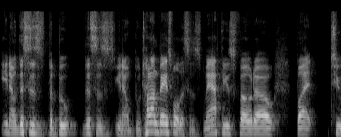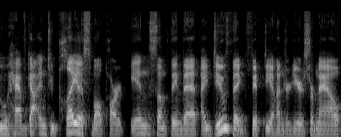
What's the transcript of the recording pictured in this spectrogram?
you know this is the boot this is you know bhutan baseball this is matthew's photo but to have gotten to play a small part in something that I do think 50, 100 years from now,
